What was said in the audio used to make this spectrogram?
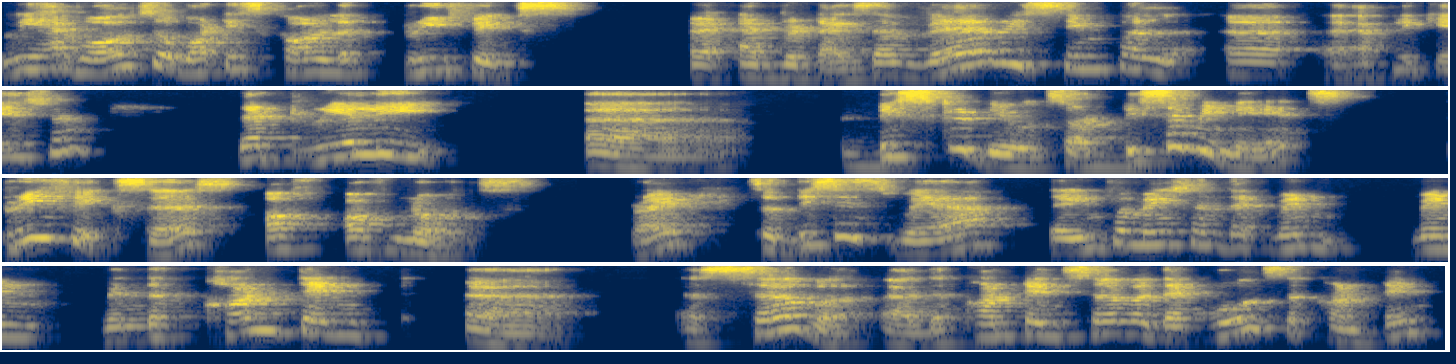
we have also what is called a prefix uh, advertiser, very simple uh, application that really distributes or disseminates prefixes of, of nodes, right? So this is where the information that when when when the content uh, server, uh, the content server that holds the content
